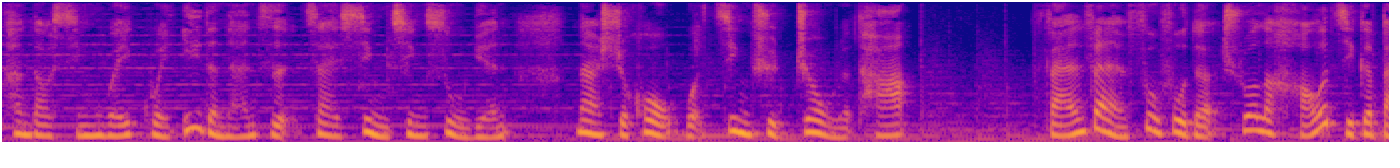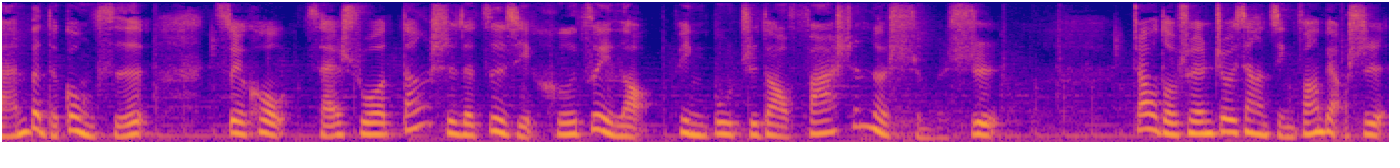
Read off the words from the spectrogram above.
看到行为诡异的男子在性侵素媛，那时候我进去救了他。反反复复的说了好几个版本的供词，最后才说当时的自己喝醉了，并不知道发生了什么事。赵斗春就向警方表示，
